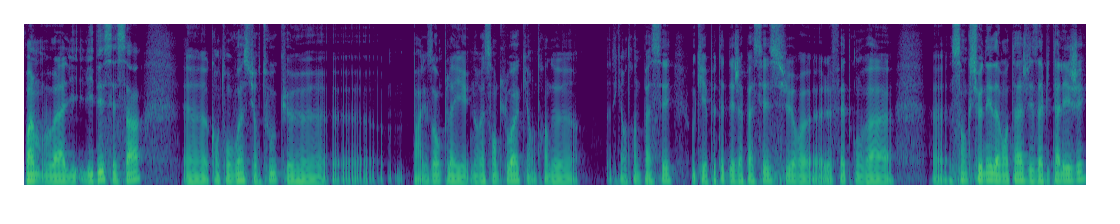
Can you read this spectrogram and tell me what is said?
voilà, l'idée c'est ça. quand on voit surtout que par exemple, là, il y a une récente loi qui est en train de, qui est en train de passer, ou qui est peut-être déjà passée sur euh, le fait qu'on va euh, sanctionner davantage les habitats légers,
